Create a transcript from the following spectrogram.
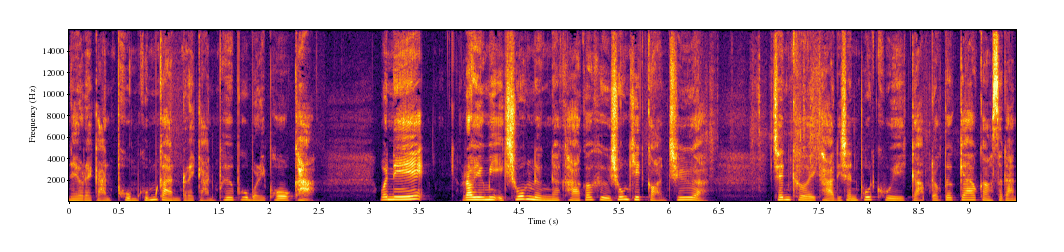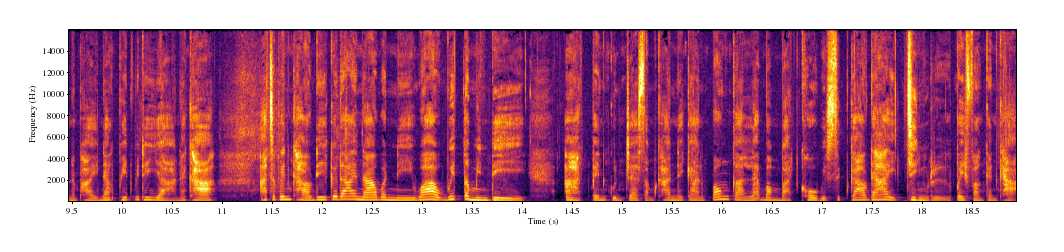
ในรายการภูมิคุ้มกันรายการเพื่อผู้บริโภคค่ะ วันนี้ เรายังมีอีกช่วงหนึ่งนะคะ ก็คือช่วงคิดก่อนเชื่อ เช่นเคยค่ะ ดิฉันพูดคุยกับดรแก้วกังสดานภัยนักพิษวิทยานะคะ อาจจะเป็นข่าวดีก็ได้นะวันนี้ว่าวิตามินดี อาจเป็นกุญแจสำคัญในการป้องกันและบำบัดโควิด -19 ได้จริงหรือไปฟังกันค่ะ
